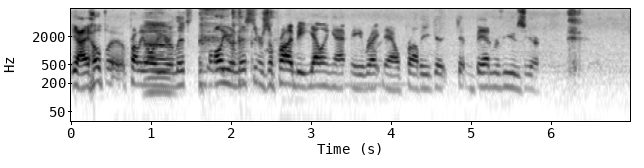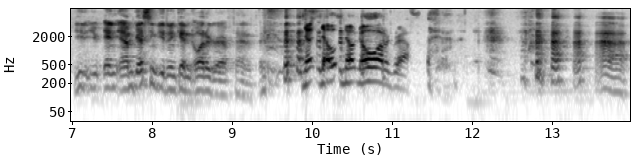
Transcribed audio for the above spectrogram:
Yeah, I hope uh, probably all your Um, list, all your listeners will probably be yelling at me right now. Probably get, getting bad reviews here. You, you and I'm guessing you didn't get an autograph then. No, no, no, no autograph.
